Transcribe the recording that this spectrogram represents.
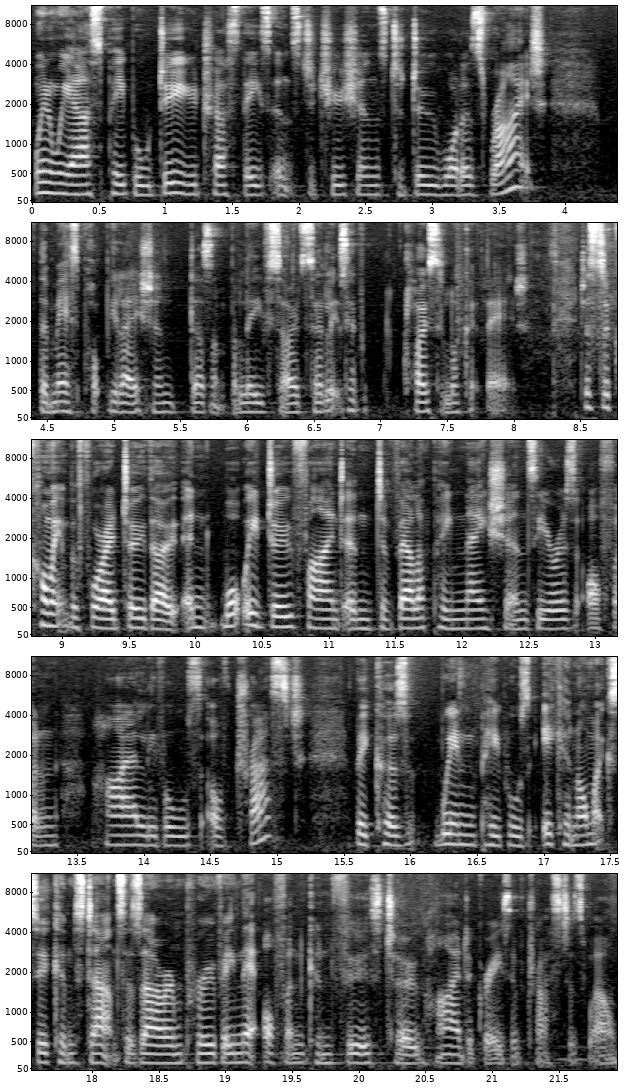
when we ask people, do you trust these institutions to do what is right? The mass population doesn't believe so. So let's have a closer look at that. Just a comment before I do though, and what we do find in developing nations, there is often higher levels of trust because when people's economic circumstances are improving, that often confers to higher degrees of trust as well.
